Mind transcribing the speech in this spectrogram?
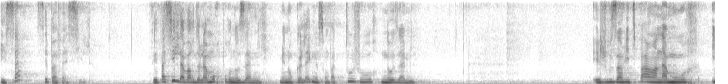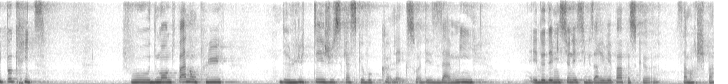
Et ça, c'est pas facile. C'est facile d'avoir de l'amour pour nos amis, mais nos collègues ne sont pas toujours nos amis. Et je vous invite pas à un amour hypocrite. Je vous demande pas non plus de lutter jusqu'à ce que vos collègues soient des amis et de démissionner si vous n'arrivez pas parce que ça ne marche pas.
